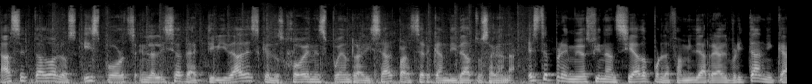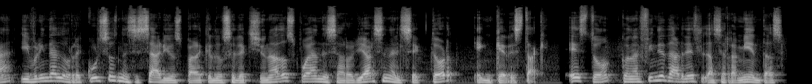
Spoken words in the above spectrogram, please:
ha aceptado a los esports en la lista de actividades que los jóvenes pueden realizar para ser candidatos a ganar. Este premio es financiado por la familia real británica y brinda los recursos necesarios para que los seleccionados puedan desarrollarse en el sector en que destaquen. Esto con el fin de darles las herramientas,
